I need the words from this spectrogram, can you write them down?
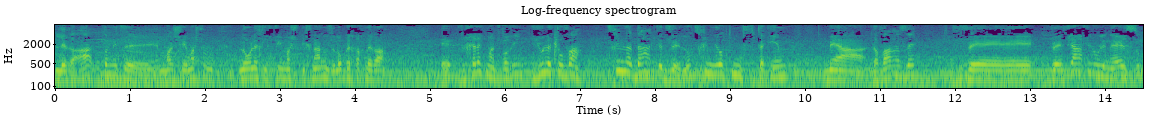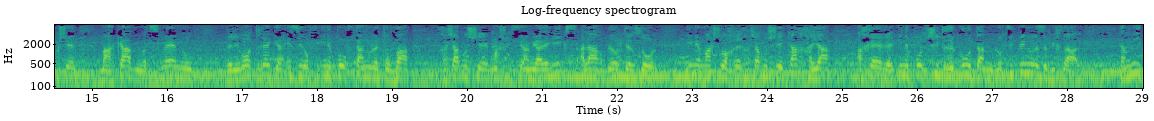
לרעה, לא תמיד זה, שמשהו לא הולך לפי מה שתכננו, זה לא בהכרח לרעה. אה, וחלק מהדברים יהיו לטובה. צריכים לדעת את זה, לא צריכים להיות מופתעים מהדבר הזה, ו... ואפשר אפילו לנהל סוג של מעקב עם עצמנו ולראות, רגע, איזה יופי, הנה פה הופתענו לטובה. חשבנו שמשהו מסוים יעלה X, עלה הרבה יותר זול. הנה משהו אחר, חשבנו שכך היה אחרת. הנה פה שדרגו אותנו, לא ציפינו לזה בכלל. תמיד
